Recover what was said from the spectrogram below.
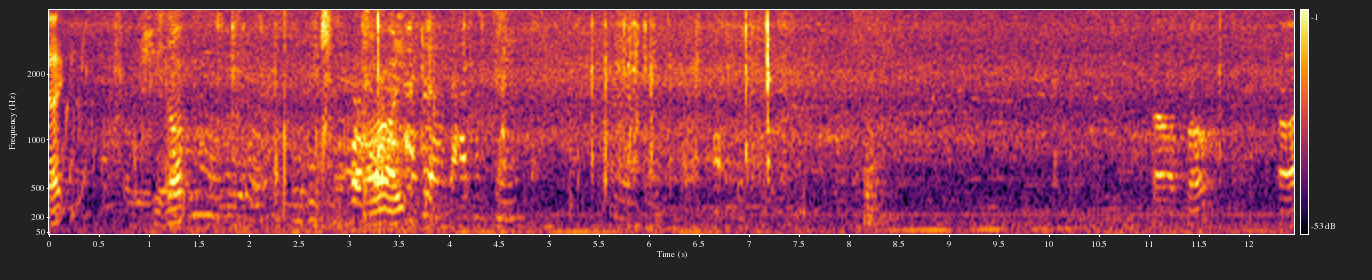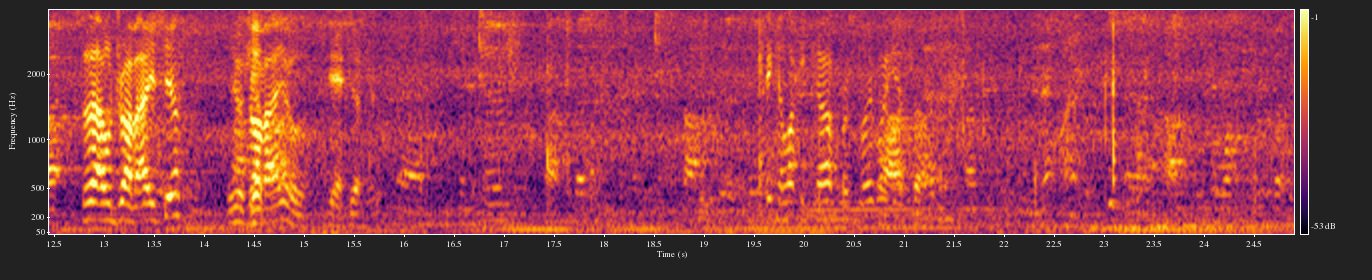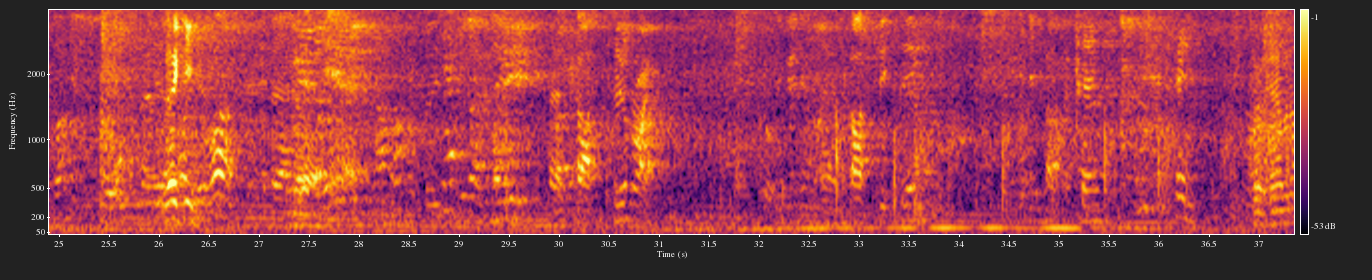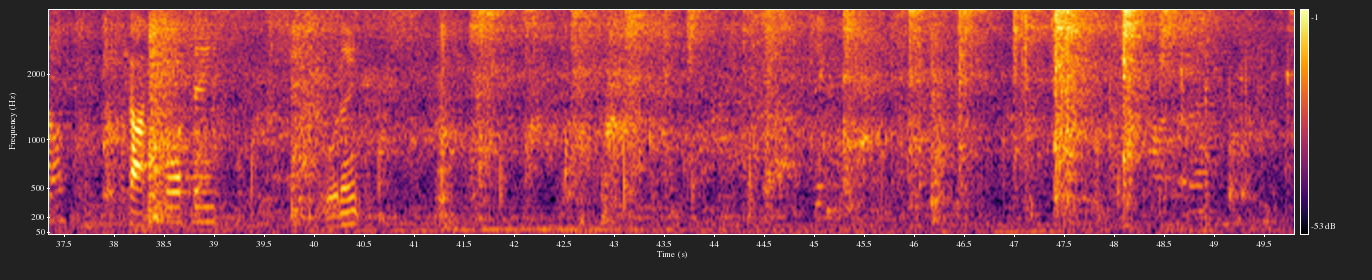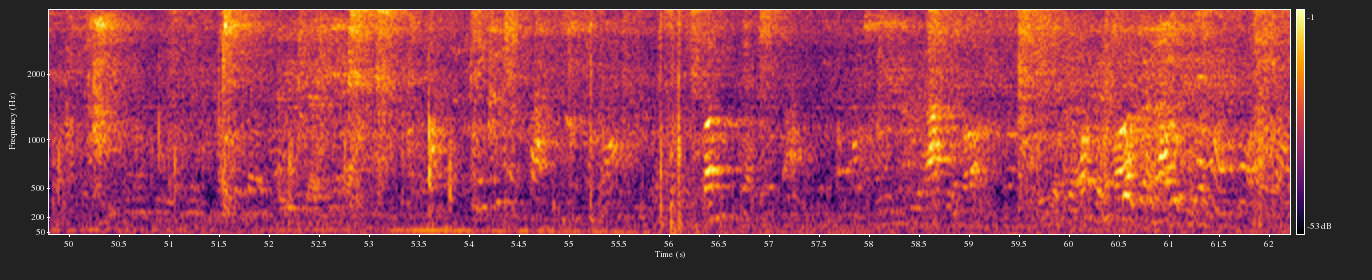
Okay. She's off. Alright. So that'll drive at A's here? You'll drive at A or? Yeah. Yeah. Pick a lucky car for a smooth one. Lucky. Car two. Car 15. 10. 10. Put a helmet 14. 14.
